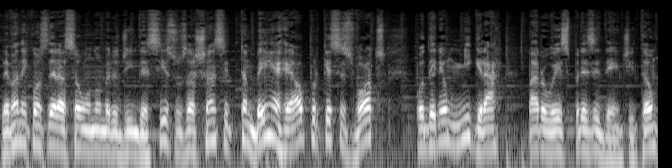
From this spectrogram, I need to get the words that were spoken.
levando em consideração o número de indecisos, a chance também é real porque esses votos poderiam migrar para o ex-presidente. Então,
